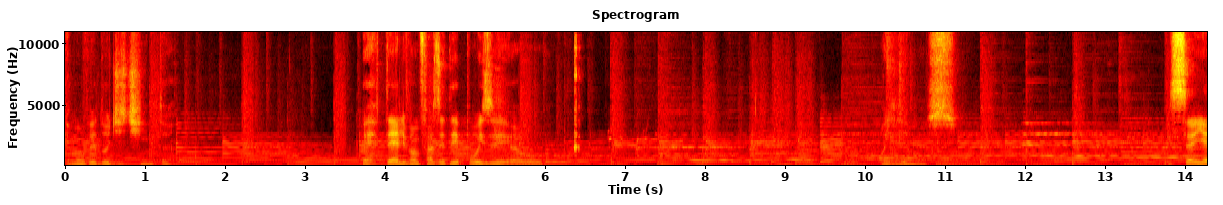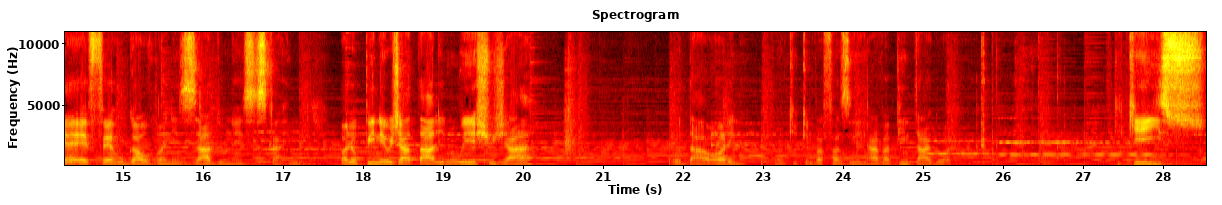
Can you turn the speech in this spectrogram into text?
Removedor de tinta. Bertelli, vamos fazer depois. Eu... Olha, moço. Isso aí é, é ferro galvanizado, né? Esses carrinhos. Olha, o pneu já tá ali no eixo já. Pô, da hora, hein? O que, que ele vai fazer? Ah, vai pintar agora. Que que é isso?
